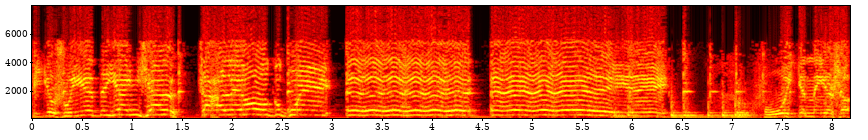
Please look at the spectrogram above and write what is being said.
滴水的眼前扎了个鬼，呼一那声，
